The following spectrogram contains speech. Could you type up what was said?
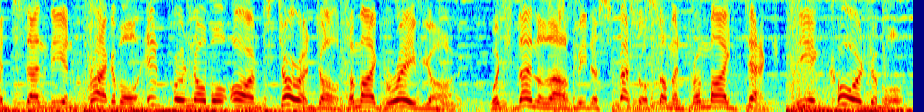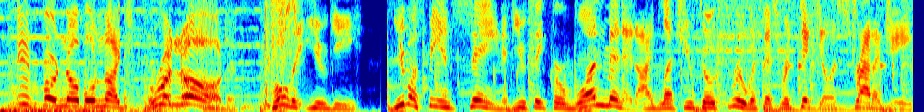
and send the infragable Infernoble Arms Durandal to my graveyard, which then allows me to special summon from my deck the incorrigible Infernoble Knight Renaud! Hold it, Yugi. You must be insane if you think for one minute I'd let you go through with this ridiculous strategy.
